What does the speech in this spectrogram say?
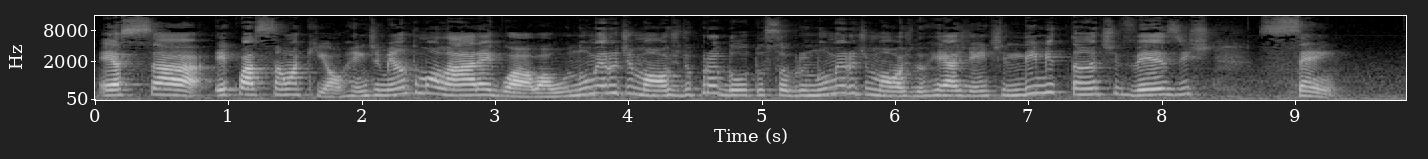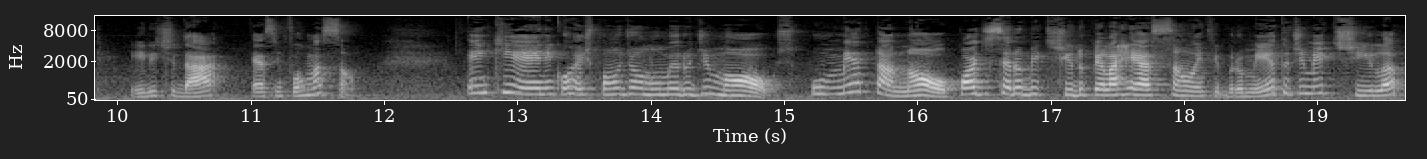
essa equação aqui, ó, o rendimento molar é igual ao número de mols do produto sobre o número de mols do reagente limitante vezes 100. Ele te dá essa informação em que N corresponde ao número de mols. O metanol pode ser obtido pela reação entre brometo de metila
